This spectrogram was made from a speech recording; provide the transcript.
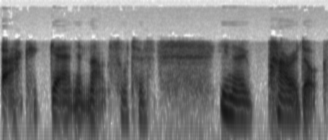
back again in that sort of, you know, paradox.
